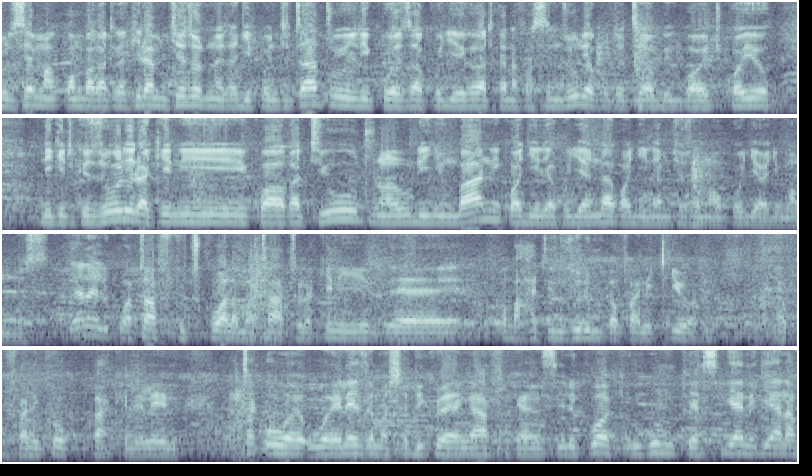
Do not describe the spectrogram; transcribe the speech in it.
tulisema kwamba katika kila mchezo tunahitaji pointi tatu ili kuweza kujiweka katika nafasi nzuri ya kutetea ubingwa wetu. Kwa hiyo ni kitu kizuri, lakini kwa wakati huu tunarudi nyumbani kwa ajili ya kujiandaa kwa ajili ya mchezo unaokuja wa Jumamosi. Jana ilikuwa tafu kuchukua alama tatu, lakini eh, kwa bahati nzuri mkafanikiwa na kufanikiwa kukaa kileleni. Nataka uwaeleze mashabiki wa Young Africans ilikuwa ngumu kiasi gani jana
